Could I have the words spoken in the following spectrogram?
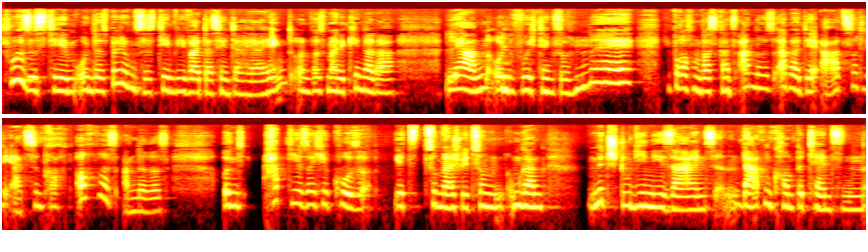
Schulsystem und das Bildungssystem, wie weit das hinterherhängt und was meine Kinder da lernen und wo ich denke so, nee, die brauchen was ganz anderes, aber der Arzt oder die Ärztin braucht auch was anderes. Und habt ihr solche Kurse jetzt zum Beispiel zum Umgang mit Studiendesigns, Datenkompetenzen?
